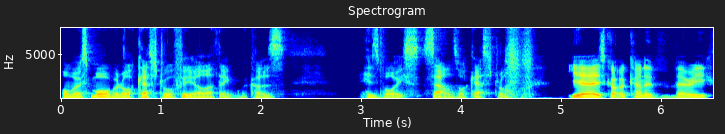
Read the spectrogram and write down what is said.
almost more of an orchestral feel, I think, because his voice sounds orchestral. Yeah, he's got a kind of very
